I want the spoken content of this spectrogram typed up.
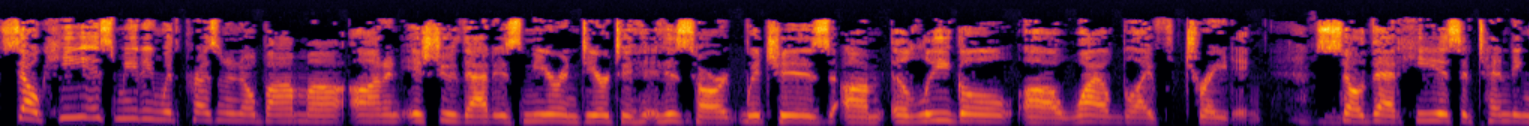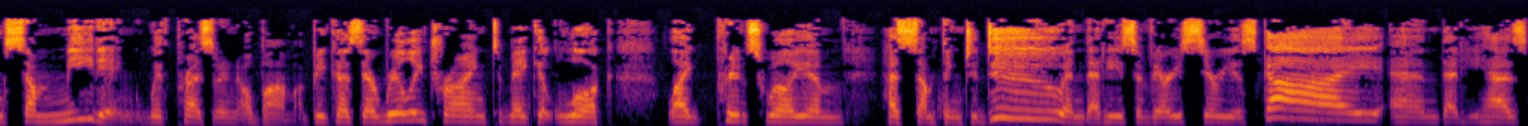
So he is meeting with President Obama on an issue that is near and dear to his heart, which is um, illegal uh, wildlife trading. So that he is attending some meeting with President Obama because they're really trying to make it look like Prince William has something to do and that he's a very serious guy and that he has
